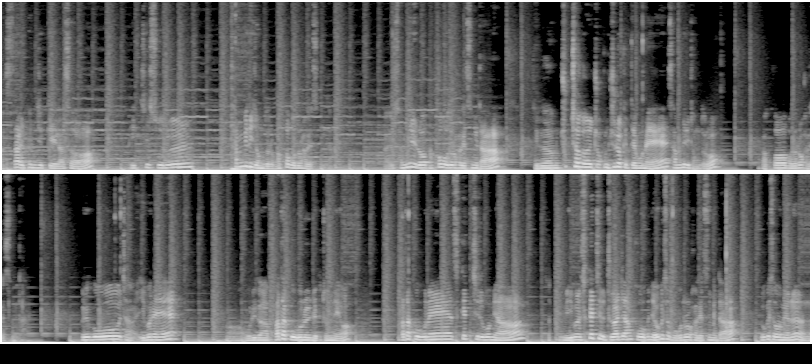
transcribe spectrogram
자, 스타일 편집기에 가서 이 치수를 3mm 정도로 바꿔보도록 하겠습니다. 자, 3mm로 바꿔보도록 하겠습니다. 지금 축척을 조금 줄였기 때문에 3mm 정도로 바꿔보도록 하겠습니다. 그리고 자 이번에 어, 우리가 바닥 부분을 이렇게 줬네요. 바닥 부분에 스케치를 보면 자, 이번 스케치를 들어가지 않고 그냥 여기서 보도록 하겠습니다. 여기서 보면은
